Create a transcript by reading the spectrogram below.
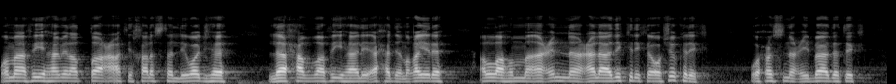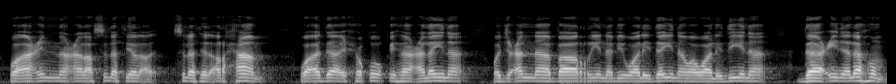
وما فيها من الطاعات خلصة لوجهه لا حظ فيها لأحد غيره. اللهم أعنا على ذكرك وشكرك وحسن عبادتك وأعنا على صلة صلة الأرحام وأداء حقوقها علينا. واجعلنا بارين بوالدينا ووالدينا داعين لهم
